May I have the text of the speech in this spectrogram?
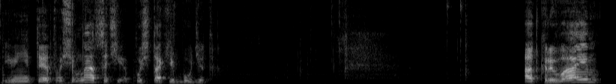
United 18, пусть так и будет. Открываем,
